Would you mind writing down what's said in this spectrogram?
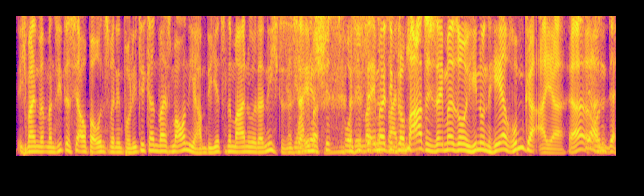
ich meine, man sieht das ja auch bei uns, bei den Politikern, weiß man auch nie, haben die jetzt eine Meinung oder nicht. Das ist ja haben ja immer, Schiss vor das ist ja immer diplomatisch, ist ja immer so hin und her rumgeeier. Ja, Ja, und und der,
